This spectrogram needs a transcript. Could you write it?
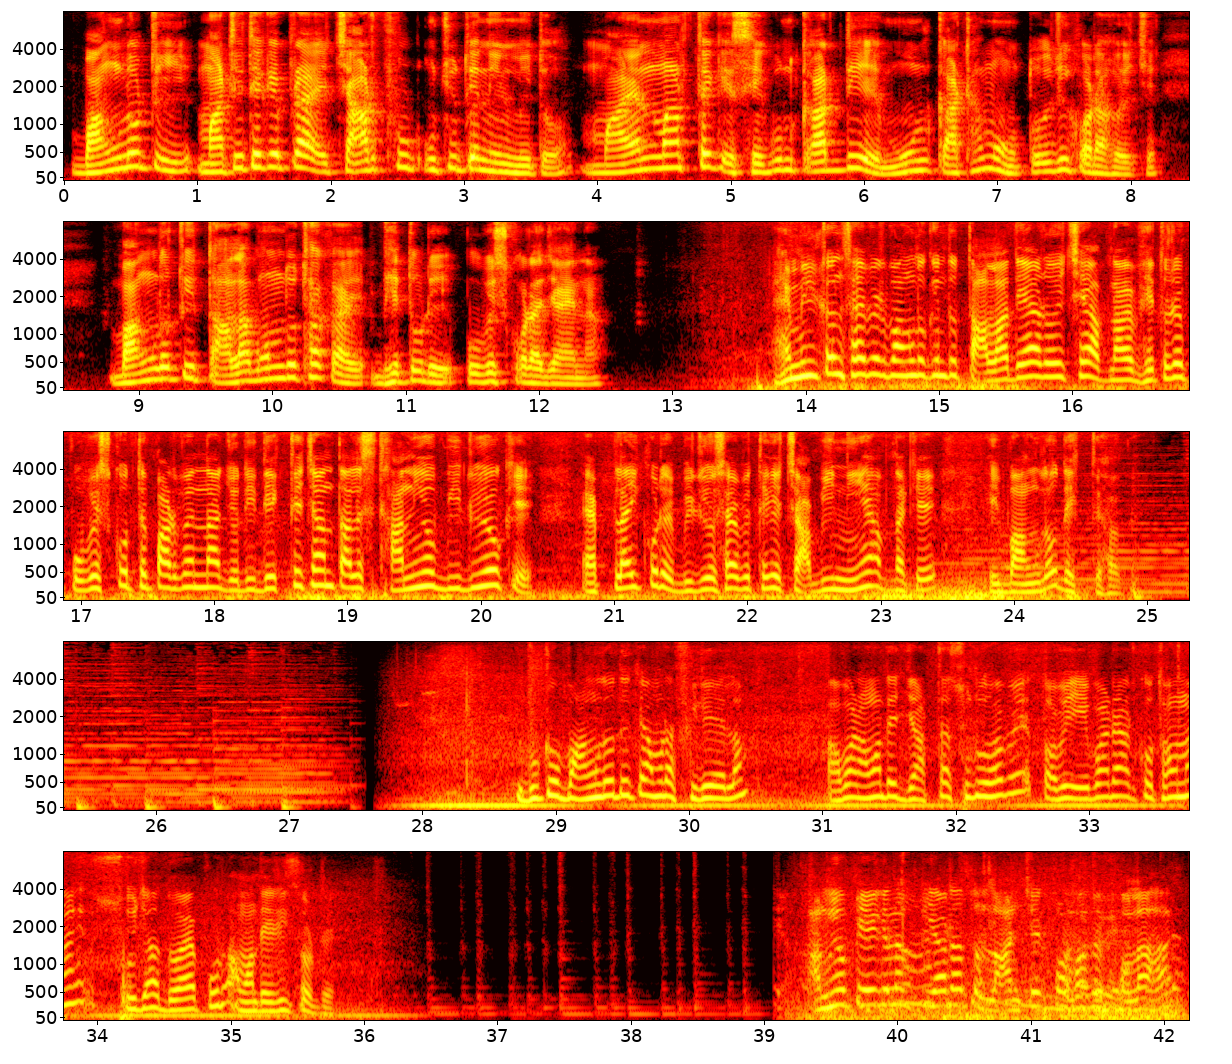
বাংলোটি মাটি থেকে প্রায় চার ফুট উঁচুতে নির্মিত। মায়ানমার থেকে সেগুন কাঠ দিয়ে মূল কাঠামো তৈরি করা হয়েছে। বাংলোটি তালা বন্ধ থাকায় ভেতরে প্রবেশ করা যায় না। হ্যামিল্টন সাহেবের বাংলো কিন্তু তালা দেয়া রয়েছে, আপনারা ভেতরে প্রবেশ করতে পারবেন না। যদি দেখতে চান, তাহলে স্থানীয় বিডিওকে অ্যাপ্লাই করে বিডিও সাহেবের থেকে চাবি নিয়ে আপনাকে এই বাংলো দেখতে হবে। দুটো বাংলো দেখে আমরা ফিরে এলাম। আবার আমাদের যাত্রা শুরু হবে, তবে এবারে আর কোথাও নয়, সোজা দয়াপুর আমাদের রিসোর্টে। আমিও পেয়ে গেলাম পিয়ারা, তো লাঞ্চের পর হবে ফলাহার।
